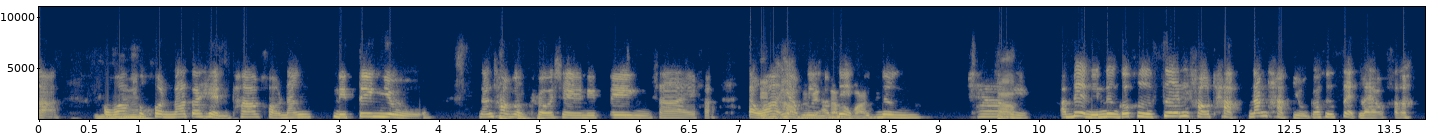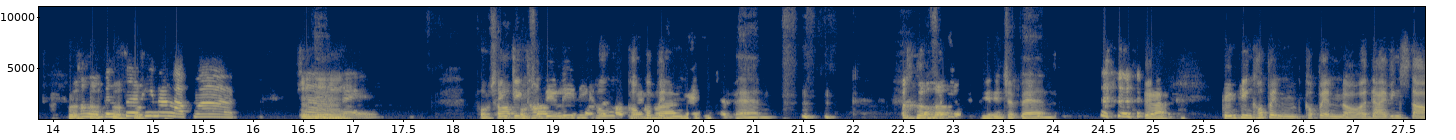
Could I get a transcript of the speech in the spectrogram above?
ค่ะ เพราะว่าทุกคนน่าจะเห็นภาพเขานั่งนิตติ้งอยู่ นั่งทำแบบโครเชต์นิตติ้งใช่ค่ะ แต่ว่าอยากมีอัปเดตนิดนึง ใช่ อัปเดตนิดนึงก็คือเสื้อที่เขาถักนั่งถักอยู่ก็คือเสร็จแล้วค่ะโอ้โหเป็นเสื้อที่น่ารักมาก ใช่ ผมชอบจริงๆผมชอบ Tom Daly นี่เขาคอมเขาก็มเป็นว่า made in Japan made in Japan เนี่ยคือจริงๆเขาเป็นเขาเป็นแบบว่า diving star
